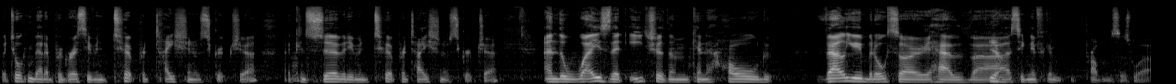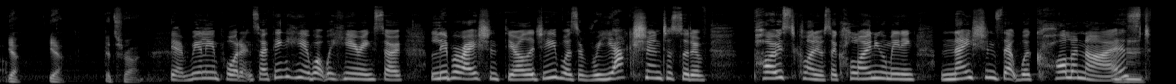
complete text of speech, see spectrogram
We're talking about a progressive interpretation of scripture, a conservative interpretation of scripture, and the ways that each of them can hold value, but also have uh, Yeah. significant problems as well. yeah, yeah, that's right. Yeah, really important. So I think here what we're hearing so liberation theology was a reaction to sort of post colonial. So colonial meaning nations that were colonized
